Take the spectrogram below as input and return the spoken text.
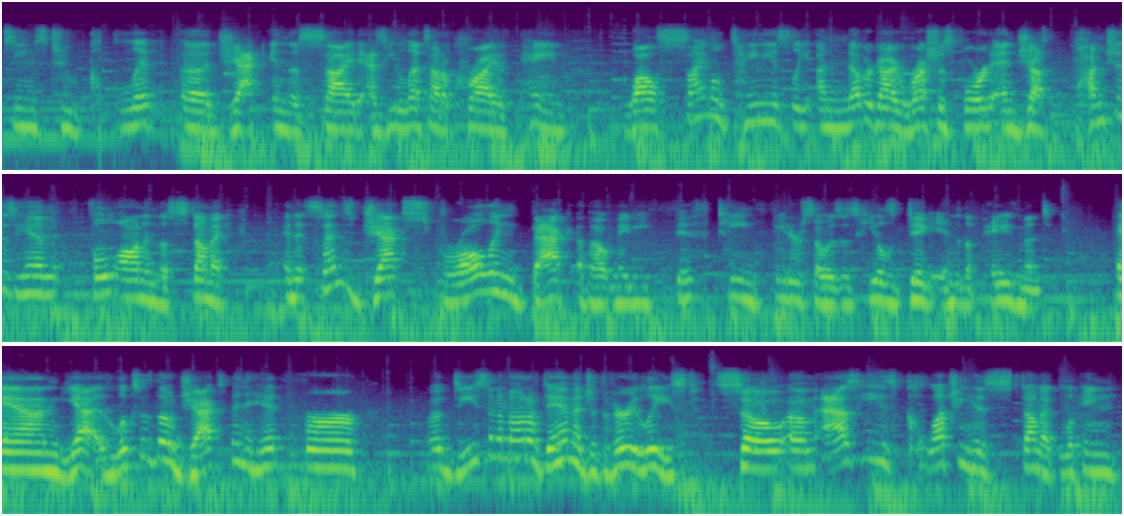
seems to clip uh, Jack in the side as he lets out a cry of pain, while simultaneously another guy rushes forward and just punches him full on in the stomach. And it sends Jack sprawling back about maybe 15 feet or so as his heels dig into the pavement. And yeah, it looks as though Jack's been hit for a decent amount of damage at the very least. So um, as he's clutching his stomach, looking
